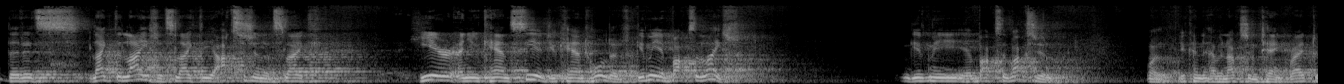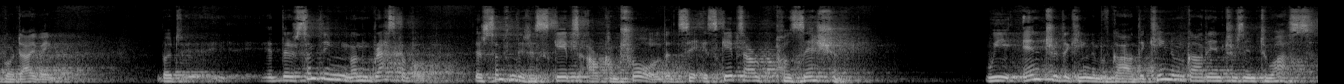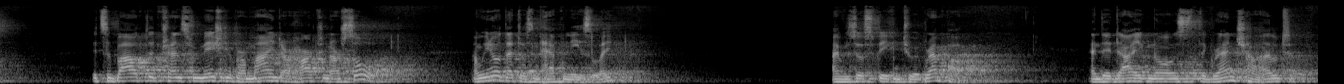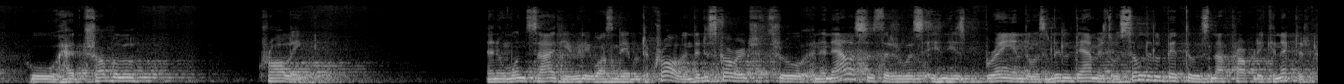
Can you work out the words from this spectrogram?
that it's like the light, it's like the oxygen, it's like here and you can't see it, you can't hold it. Give me a box of light. Give me a box of oxygen. Well, you can have an oxygen tank, right, to go diving. But uh, there's something ungraspable. There's something that escapes our control, that escapes our possession. We enter the kingdom of God. The kingdom of God enters into us. It's about the transformation of our mind, our heart, and our soul. And we know that doesn't happen easily. I was just speaking to a grandpa, and they diagnosed the grandchild who had trouble crawling. And on one side, he really wasn't able to crawl. And they discovered through an analysis that it was in his brain, there was a little damage, there was some little bit that was not properly connected.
